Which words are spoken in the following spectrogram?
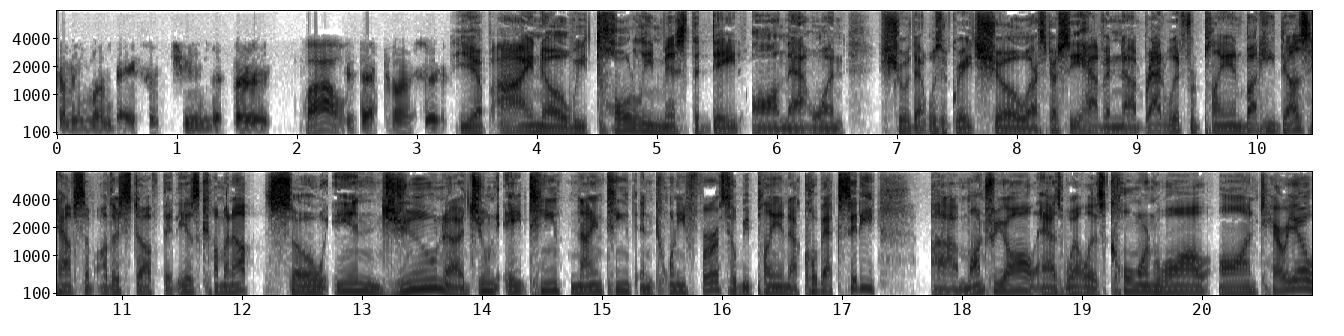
coming Monday, so June the 3rd Wow. is that concert. Yep, I know. We totally missed the date on that one. Sure, that was a great show, especially having uh, Brad Whitford playing, but he does have some other stuff that is coming up. So in June, uh, June 18th, 19th, and 21st, he'll be playing uh, Quebec City. Uh, Montreal as well as Cornwall, Ontario.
